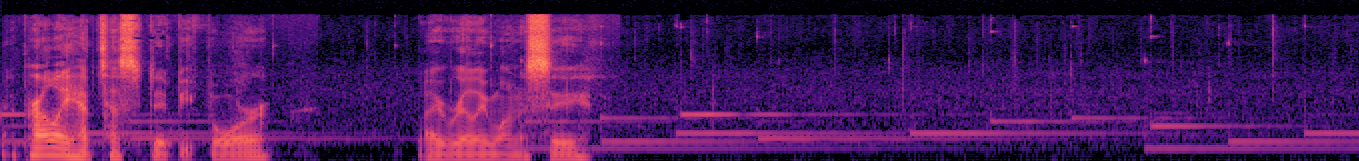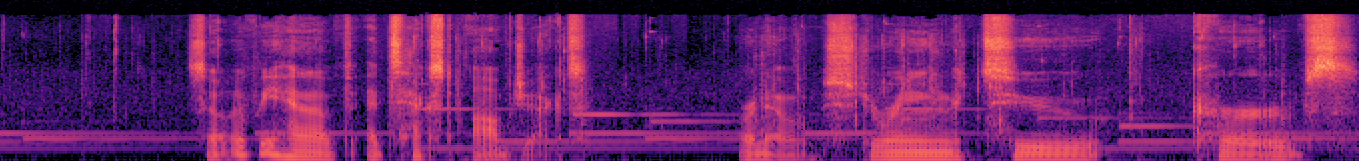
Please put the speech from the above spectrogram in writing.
I probably have tested it before, I really want to see. So if we have a text object, or no, string to curves.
